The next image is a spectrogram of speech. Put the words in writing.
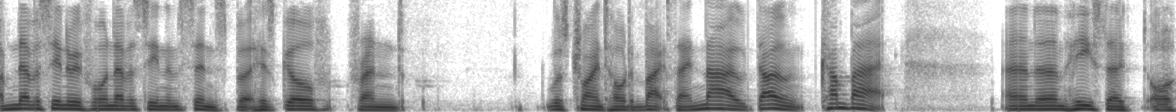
I've never seen him before, never seen him since. But his girlfriend was trying to hold him back, saying, "No, don't come back." And um, he said, "Oh,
